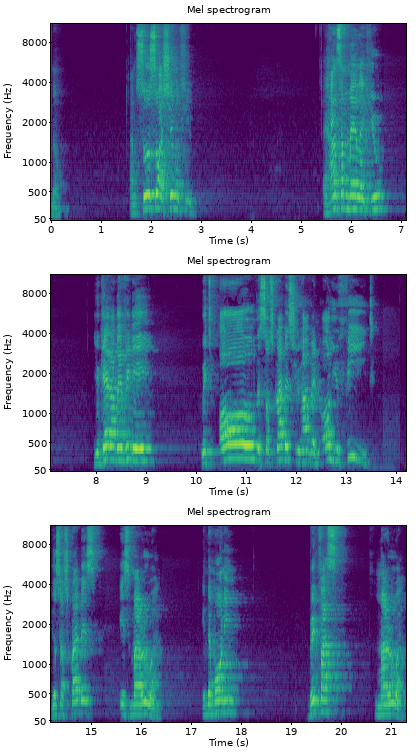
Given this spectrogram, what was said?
No. I'm so, so ashamed of you. A handsome man like you, you get up every day, with all the subscribers you have and all you feed your subscribers is marua. In the morning, breakfast, marua.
